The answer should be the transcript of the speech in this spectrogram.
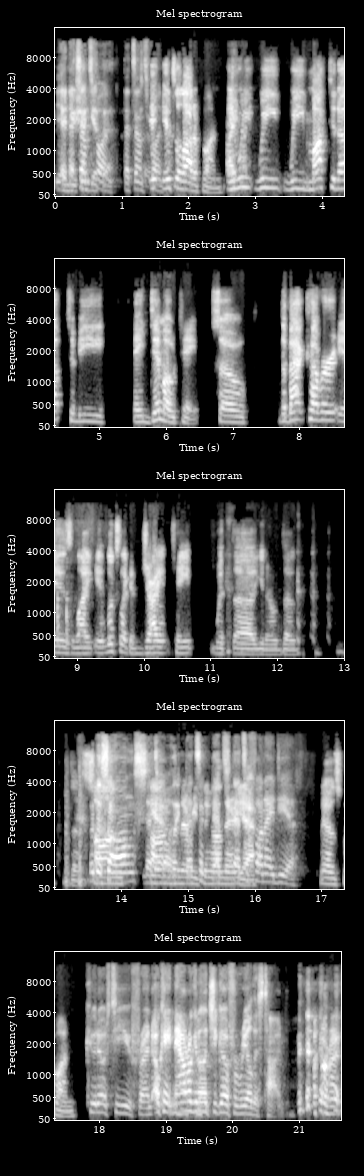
yeah, and you that should sounds get fun. that. That sounds It- fun. it's a lot of fun and Right. we we we mocked it up to be a demo tape so the back cover is like it looks like a giant tape with uh you know the the, With the song. songs, That's yeah, fun. like that's a, everything on there, that's yeah. a fun idea. that was fun Kudos to you, friend. Okay, now we're gonna let you go for real this time. all right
